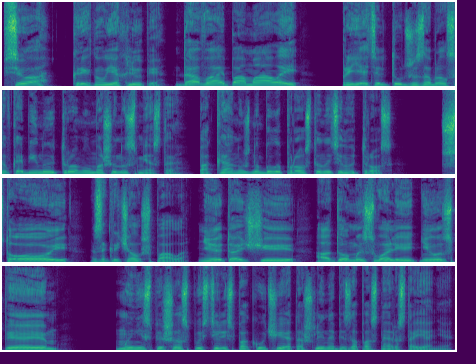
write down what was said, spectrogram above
«Все!» — крикнул я Хлюпе. «Давай по малой!» Приятель тут же забрался в кабину и тронул машину с места. Пока нужно было просто натянуть трос. «Стой!» — закричал Шпала. «Не тащи, а то мы свалить не успеем!» Мы не спеша спустились по куче и отошли на безопасное расстояние.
